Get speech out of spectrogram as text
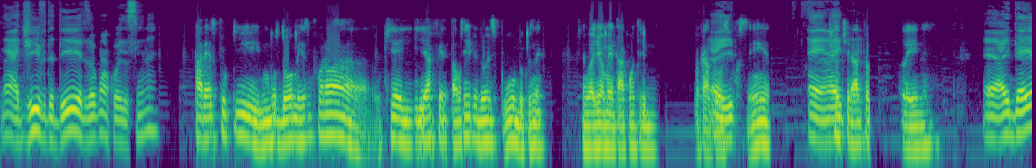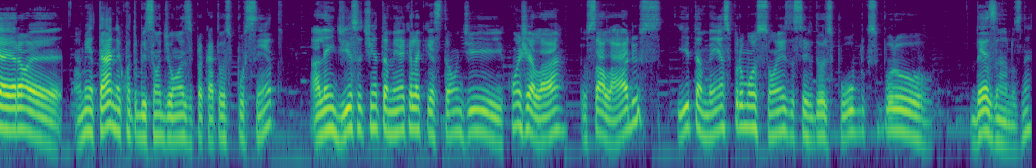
né, a dívida deles, alguma coisa assim, né? parece que o que mudou mesmo foram a, o que ia afetar os servidores públicos, né? O negócio de aumentar a contribuição 14%. É, é tirado pela lei, né? É, a ideia era é, aumentar né, a contribuição de 11% para 14%. Além disso, tinha também aquela questão de congelar os salários e também as promoções dos servidores públicos por 10 anos, né?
